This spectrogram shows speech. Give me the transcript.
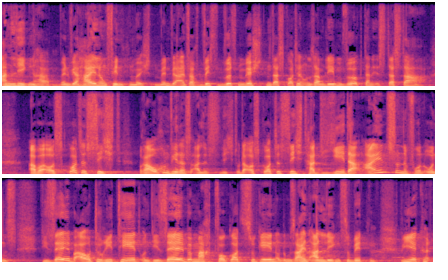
Anliegen haben, wenn wir Heilung finden möchten, wenn wir einfach wissen, möchten, dass Gott in unserem Leben wirkt, dann ist das da. Aber aus Gottes Sicht brauchen wir das alles nicht. Oder aus Gottes Sicht hat jeder einzelne von uns dieselbe Autorität und dieselbe Macht, vor Gott zu gehen und um sein Anliegen zu bitten. Wir können,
